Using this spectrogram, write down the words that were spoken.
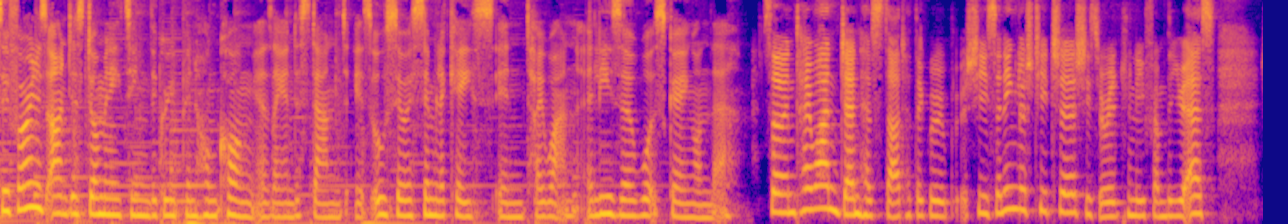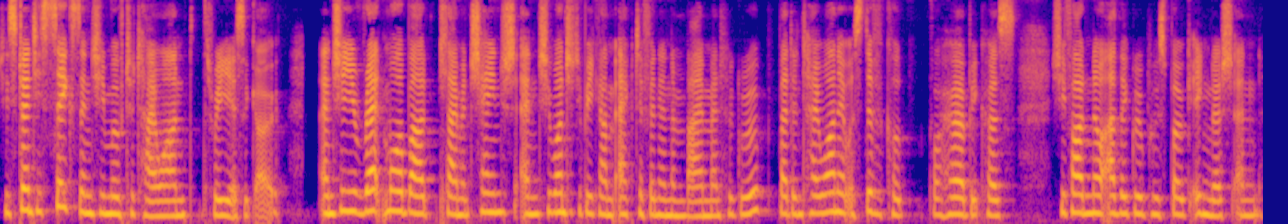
So, foreigners aren't just dominating the group in Hong Kong, as I understand. It's also a similar case in Taiwan. Elisa, what's going on there? So, in Taiwan, Jen has started the group. She's an English teacher. She's originally from the US. She's 26 and she moved to Taiwan three years ago. And she read more about climate change and she wanted to become active in an environmental group. But in Taiwan, it was difficult for her because she found no other group who spoke English and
